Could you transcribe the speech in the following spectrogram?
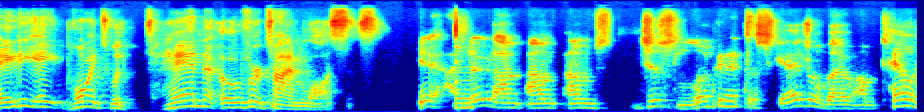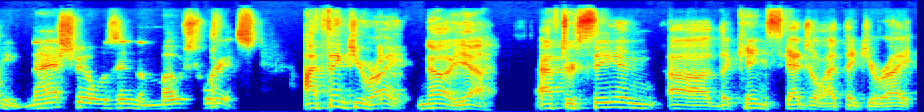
88 points with 10 overtime losses. Yeah, dude, I'm I'm I'm just looking at the schedule though. I'm telling you, Nashville was in the most risk. I think you're right. No, yeah. After seeing uh, the Kings schedule, I think you're right.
